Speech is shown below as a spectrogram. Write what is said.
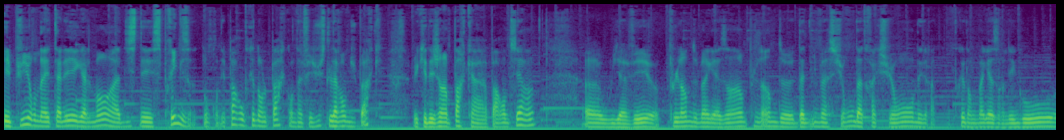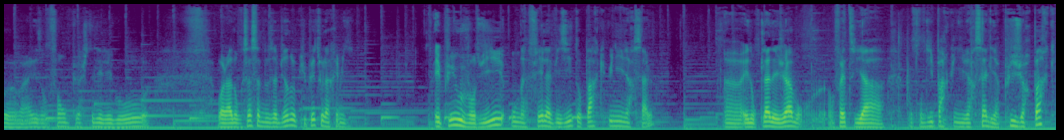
Et puis on est allé également à Disney Springs, donc on n'est pas rentré dans le parc, on a fait juste l'avant du parc, qui est déjà un parc à part entière, hein, euh, où il y avait euh, plein de magasins, plein d'animations, d'attractions, on est rentré dans le magasin Lego, les enfants ont pu acheter des Lego. Voilà, donc ça, ça nous a bien occupé tout l'après-midi. Et puis aujourd'hui, on a fait la visite au parc Universal. Euh, et donc là déjà, bon, en fait, il y a, quand on dit parc universel, il y a plusieurs parcs.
